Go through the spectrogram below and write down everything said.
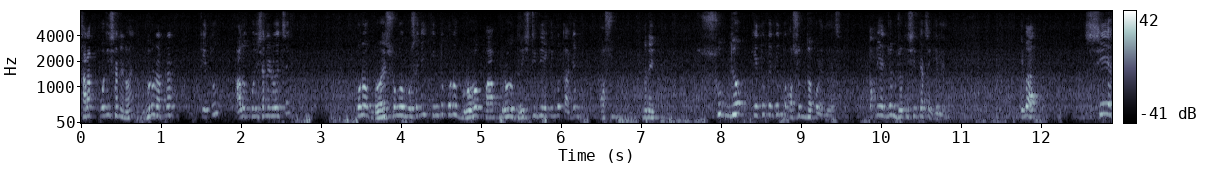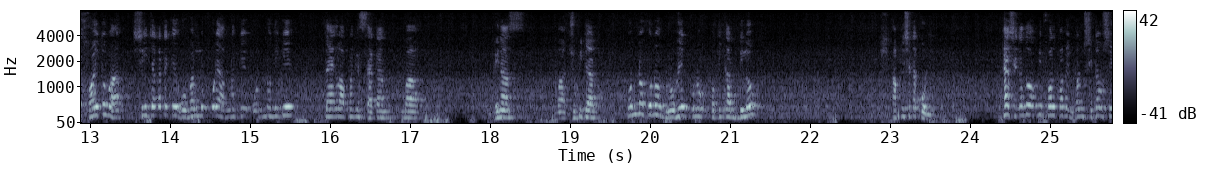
খারাপ পজিশনে নয়। ধরুন আপনার কেতু ভালো পজিশনে রয়েছে। কোনো গ্রহের সঙ্গে বসেনি, কিন্তু কোনো গ্রহ পাপ গ্রহ দৃষ্টি দিয়ে কিন্তু তাকে অশুদ্ধ মানে শুদ্ধ কেতুকে কিন্তু অশুদ্ধ করে দিয়েছে। আপনি একজন জ্যোতিষীর কাছে গেলেন। এবার সে হয়তোবা সেই জায়গাটাকে ওভারলুক করে আপনাকে অন্যদিকে দেখা গেলো আপনাকে স্যাটার্ন বা ভিনাস বা জুপিটার অন্য কোনো গ্রহের কোনো প্রতিকার দিলেও আপনি সেটা করলেন হ্যাঁ সেটাতেও আপনি ফল পাবেন, কারণ সেটাও সে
